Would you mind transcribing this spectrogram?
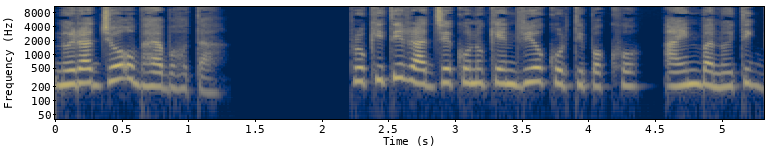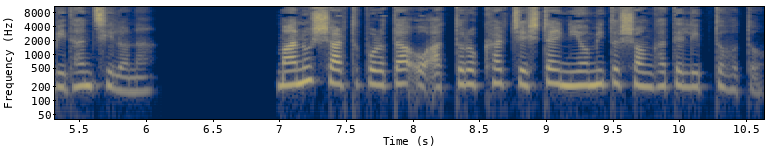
নৈরাজ্য ও ভয়াবহতা। প্রকৃতির রাজ্যে কোনো কেন্দ্রীয় কর্তৃপক্ষ, আইন বা নৈতিক বিধান ছিল না। মানুষ স্বার্থপরতা ও আত্মরক্ষার চেষ্টায় নিয়মিত সংঘাতে লিপ্ত হতো।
